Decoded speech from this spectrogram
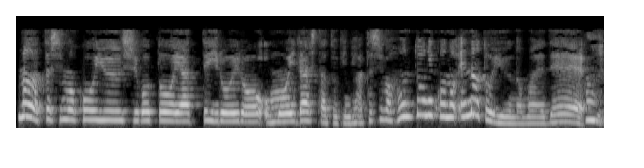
まあ私もこういう仕事をやっていろいろ思い出したときに、私は本当にこのエナという名前で、はい。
